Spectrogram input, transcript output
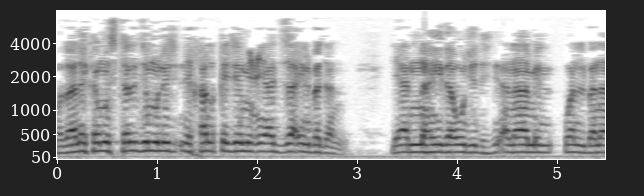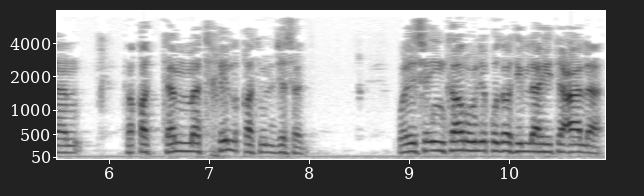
وذلك مستلزم لخلق جميع أجزاء البدن لأنه إذا وجدت الأنامل والبنان فقد تمت خلقة الجسد. وليس إنكاره لقدرة الله تعالى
